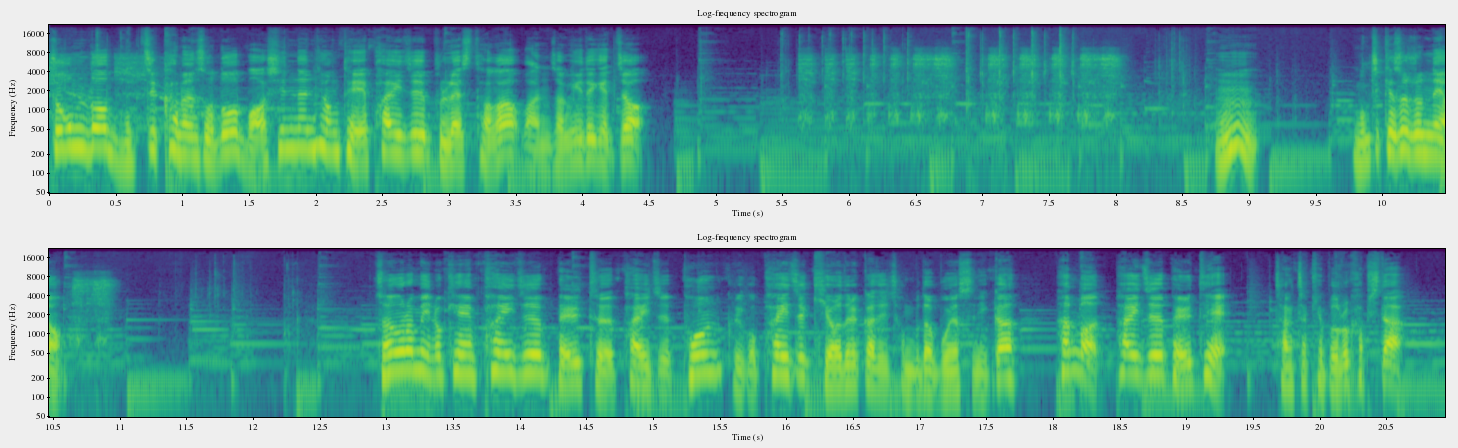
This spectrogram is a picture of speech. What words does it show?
조금 더 묵직하면서도 멋있는 형태의 파이즈 블래스터가 완성이 되겠죠. 음, 묵직해서 좋네요. 자, 그러면 이렇게 파이즈 벨트, 파이즈 폰, 그리고 파이즈 기어들까지 전부 다 모였으니까 한번 파이즈 벨트에 장착해 보도록 합시다.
